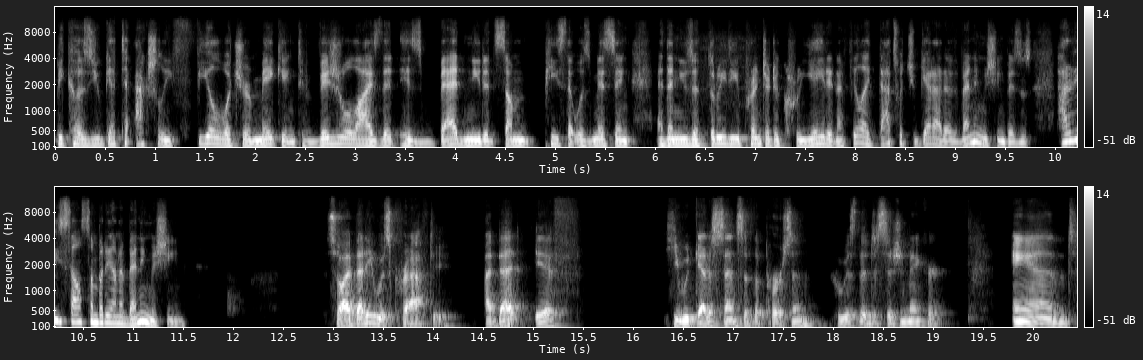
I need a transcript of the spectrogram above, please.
because you get to actually feel what you're making, to visualize that his bed needed some piece that was missing and then use a 3D printer to create it. And I feel like that's what you get out of the vending machine business. How did he sell somebody on a vending machine? So I bet he was crafty. I bet if he would get a sense of the person who is the decision maker and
